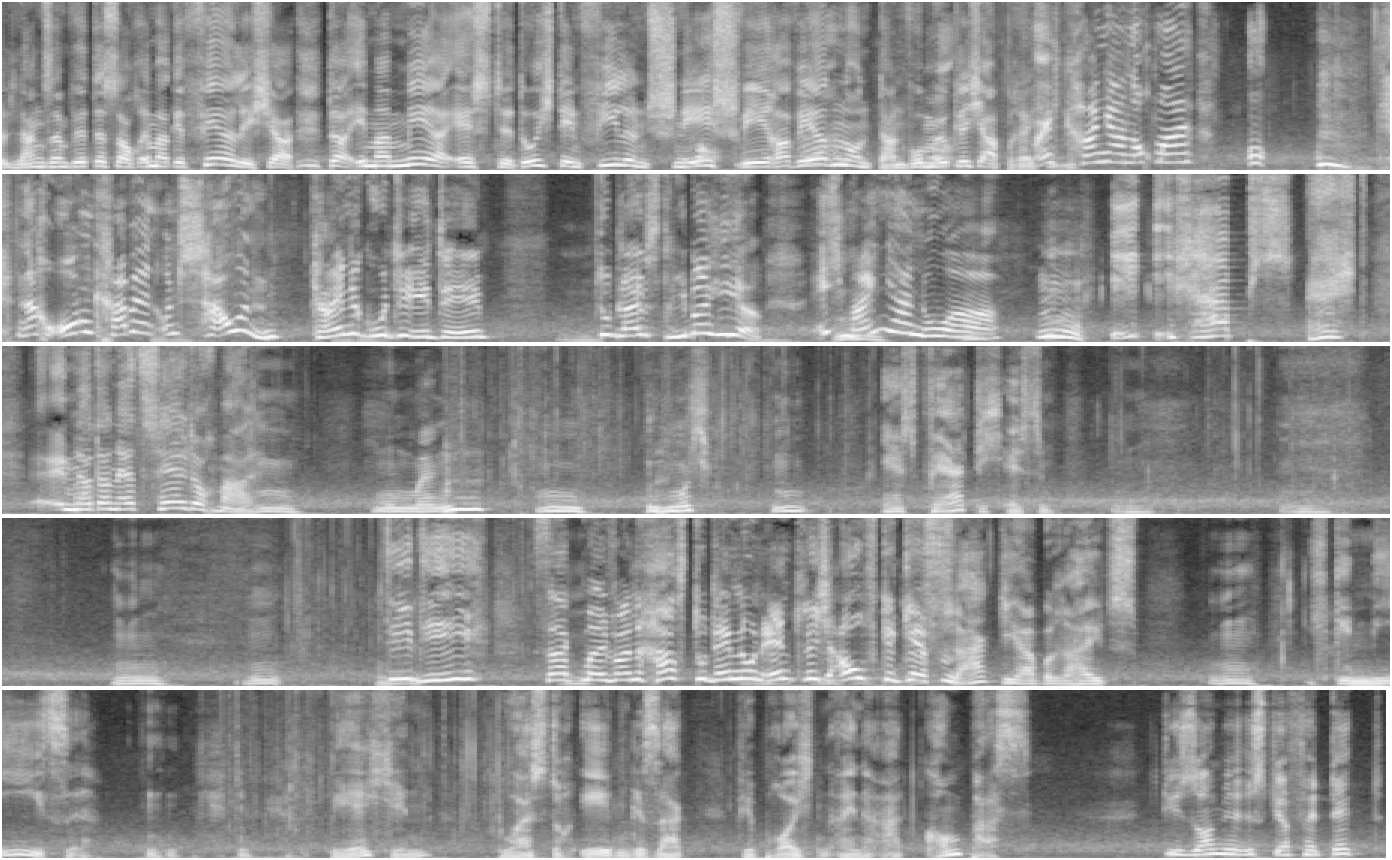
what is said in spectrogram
Langsam wird es auch immer gefährlicher, da immer mehr Äste durch den vielen Schnee schwerer werden und dann womöglich Ich abbrechen. kann ja noch mal nach oben krabbeln und schauen. Keine gute Idee. Du bleibst lieber hier. Ich meine ja nur. Ich, ich hab's. Echt? Äh, Na dann erzähl doch mal. Moment. Hm, Ich muss hm, erst fertig essen. Didi, sag mal, wann hast du denn nun endlich aufgegessen? Sagte ja bereits. Hm, Ich genieße. Bärchen, du hast doch eben gesagt, wir bräuchten eine Art Kompass. Die Sonne ist ja verdeckt.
